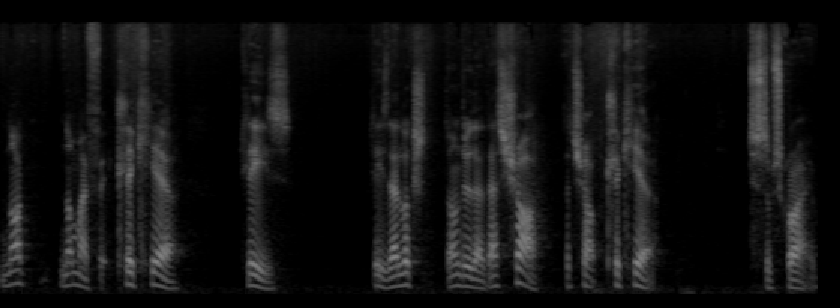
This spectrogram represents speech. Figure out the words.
Not, not my face. Click here, please. Please, that looks. Don't do that. That's sharp. That's sharp. Click here to subscribe.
